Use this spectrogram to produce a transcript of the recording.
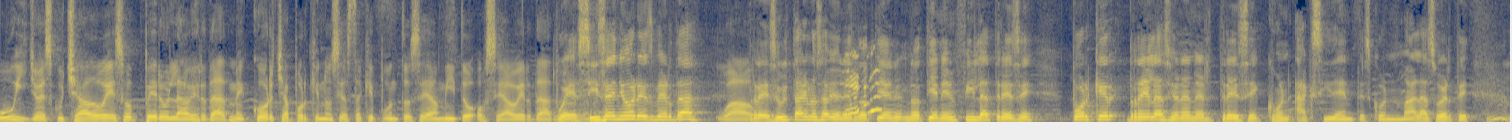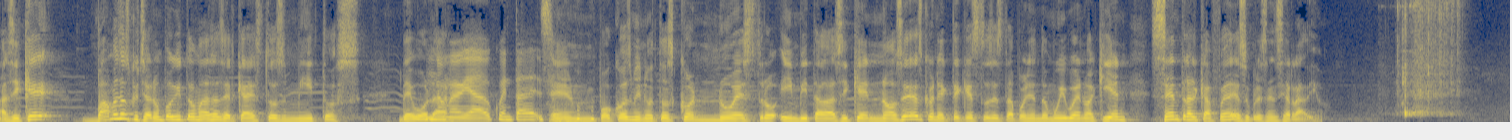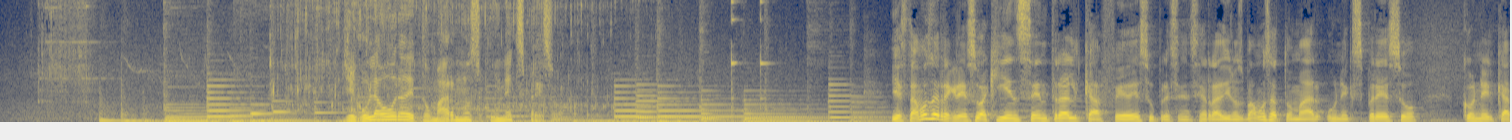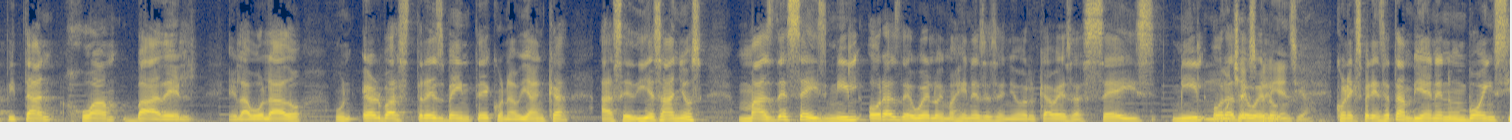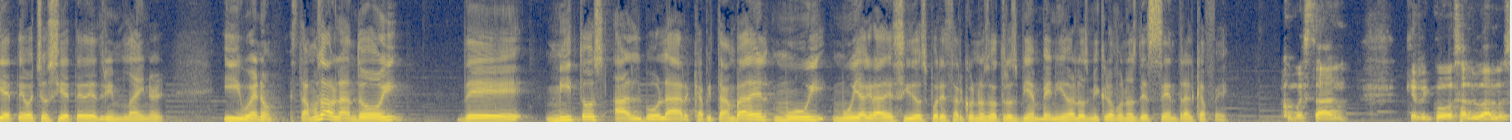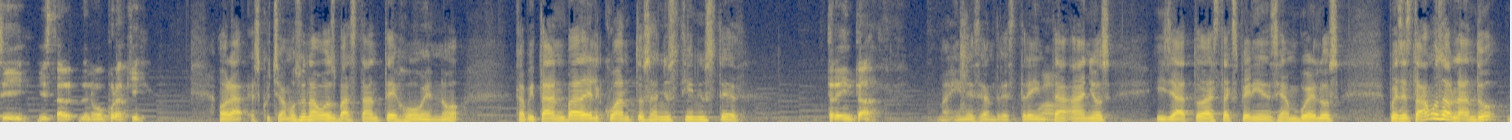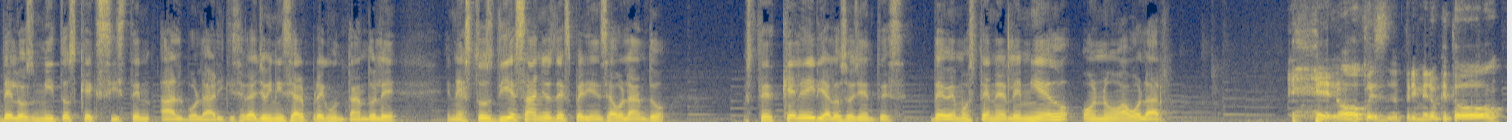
uy, yo he escuchado eso, pero la verdad me corcha porque no sé hasta qué punto sea mito o sea verdad. Pues sí, señor, es verdad. Wow. Resulta que los aviones no tienen, no tienen fila 13 porque relacionan el 13 con accidentes, con mala suerte. Mm. Así que vamos a escuchar un poquito más acerca de estos mitos de volar. No me había dado cuenta de eso. En pocos minutos con nuestro invitado. Así que no se desconecte que esto se está poniendo muy bueno aquí en Central Café de su presencia radio. Llegó la hora de tomarnos un expreso. Y estamos de regreso aquí en Central Café de su presencia radio. Nos vamos a tomar un expreso con el capitán Juan Badel. Él ha volado un Airbus 320 con Avianca hace 10 años, más de 6.000 horas de vuelo, imagínese señor Cabeza, 6.000 horas Mucha de vuelo. experiencia. Con experiencia también en un Boeing 787 de Dreamliner. Y bueno, estamos hablando hoy de mitos al volar. Capitán Badel, muy, muy agradecidos por estar con nosotros. Bienvenido a los micrófonos de Central Café. ¿Cómo están? Qué rico saludarlos y, y estar de nuevo por aquí. Ahora, escuchamos una voz bastante joven, ¿no? Capitán Badel, ¿cuántos años tiene usted? 30. Imagínese, Andrés, 30 Wow. años y ya toda esta experiencia en vuelos. Pues estábamos hablando de los mitos que existen al volar y quisiera yo iniciar preguntándole, en estos 10 años de experiencia volando, ¿usted qué le diría a los oyentes? ¿Debemos tenerle miedo o no a volar? Eh, no, pues primero que todo,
